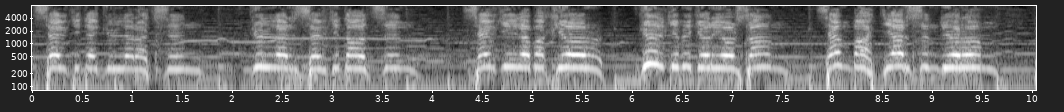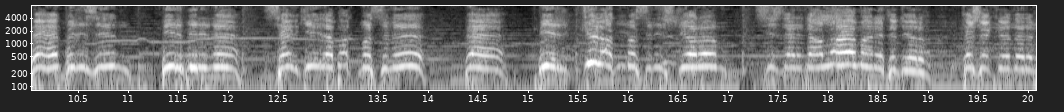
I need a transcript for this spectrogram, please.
Sevgide güller açsın, güller sevgi dağıtsın. Sevgiyle bakıyor, gül gibi görüyorsan sen bahtiyarsın diyorum. Ve hepinizin birbirine sevgiyle bakmasını ve bir gül atmasını istiyorum. Sizleri de Allah'a emanet ediyorum. Teşekkür ederim.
